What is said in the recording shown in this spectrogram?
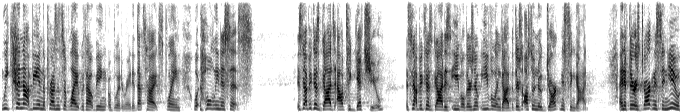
we cannot be in the presence of light without being obliterated. That's how I explain what holiness is. It's not because God's out to get you. It's not because God is evil. There's no evil in God, but there's also no darkness in God. And if there is darkness in you,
